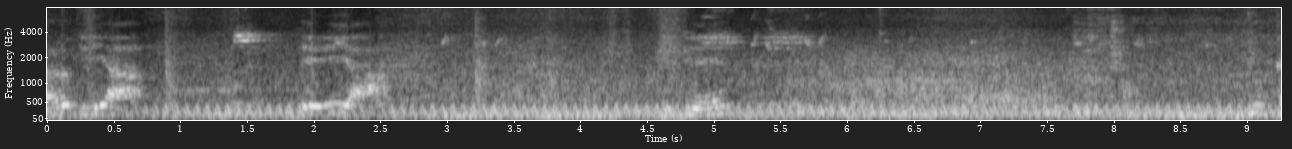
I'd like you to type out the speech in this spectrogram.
ကျွန်တော်တို့ဒီက area ဒီတွင်ဒုက္ခ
